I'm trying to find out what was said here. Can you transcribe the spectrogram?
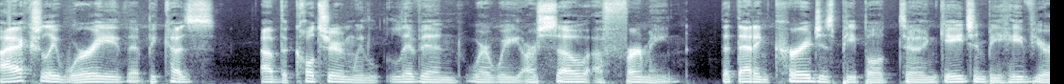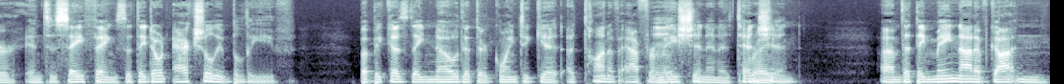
I actually worry that because of the culture and we live in where we are so affirming that that encourages people to engage in behavior and to say things that they don't actually believe but because they know that they're going to get a ton of affirmation and attention um, that they may not have gotten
